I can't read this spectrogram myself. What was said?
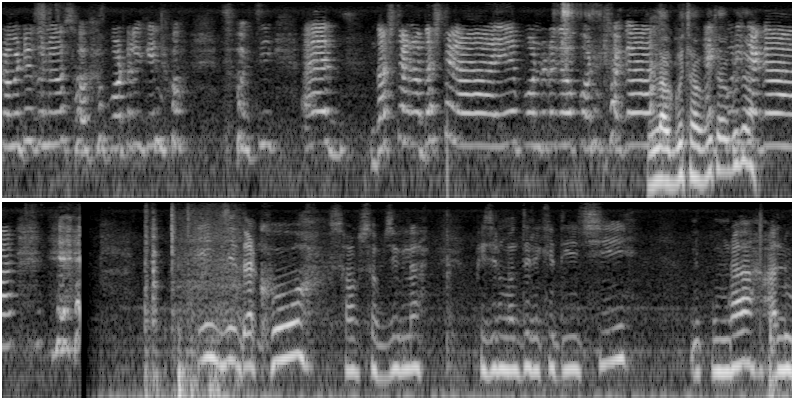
টমেটো কিনো সব- পটল কিনো সবজি এ, দশ টাকা দশ টাকা এ পনেরো টাকা পনেরো টাকা লাও, গুছাও, এ, গুছাও, কুড়ি টাকা। এই যে দেখো সব সবজিগুলা ফ্রিজের মধ্যে রেখে দিয়েছি। কুমড়া, আলু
